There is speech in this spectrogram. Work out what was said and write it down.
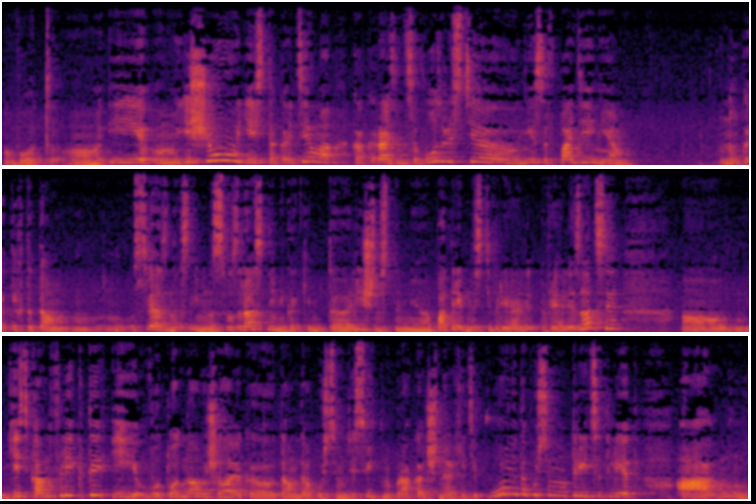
Вот. Э, и еще есть такая тема, как разница в возрасте, несовпадение ну, каких-то там связанных именно с возрастными какими-то личностными потребностями в, реали, в реализации, есть конфликты, и вот у одного человека, там, допустим, действительно прокачанный архетип воина, допустим, ему 30 лет, а, ну,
